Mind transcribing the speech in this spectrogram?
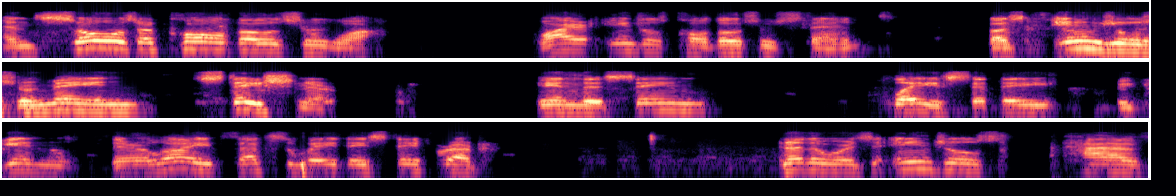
and souls are called those who walk. Why are angels called those who stand? Because angels remain stationary in the same place that they begin their life. That's the way they stay forever. In other words, angels have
